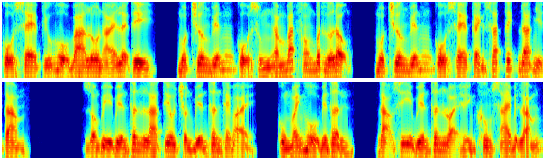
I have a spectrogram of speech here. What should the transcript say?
cổ xe cứu hộ ba lôn ái lệ ti một chương viễn cổ súng ngắm bắt phong bất hứa động, một chương viễn cổ xe cảnh sát tích đát nhị tam. Zombie bị biến thân là tiêu chuẩn biến thân thẻ bài, cùng mãnh hổ biến thân, đạo sĩ biến thân loại hình không sai biệt lắm,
